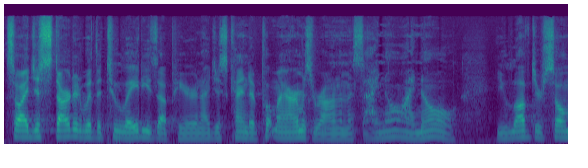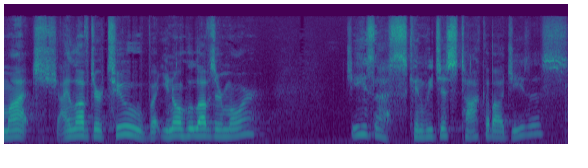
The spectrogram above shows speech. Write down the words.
so I just started with the two ladies up here, and I just kind of put my arms around them and said, I know, I know. You loved her so much. I loved her too, but you know who loves her more? Jesus. Can we just talk about Jesus?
